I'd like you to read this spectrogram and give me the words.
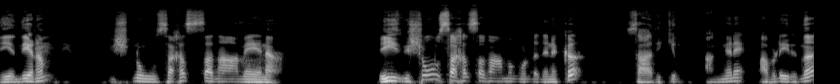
നീ എന്ത് ചെയ്യണം? വിഷ്ണു സഹസ്രനാമേന. ഈ വിഷ്ണു സഹസ്രനാമം കൊണ്ട് നിനക്ക് സാധിക്കും. അങ്ങനെ അവിടെ ഇരുന്ന്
